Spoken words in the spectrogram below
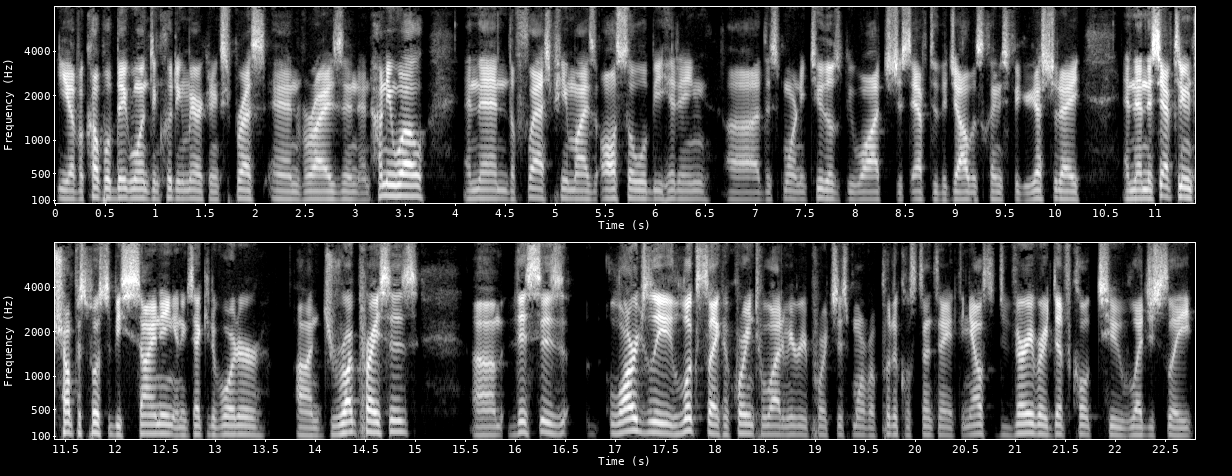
you have a couple of big ones, including American Express and Verizon and Honeywell. And then the flash PMIs also will be hitting uh, this morning too. Those will be watched just after the jobless claims figure yesterday. And then this afternoon, Trump is supposed to be signing an executive order on drug prices. Um, this is largely looks like, according to a lot of media reports, just more of a political stunt than anything else. It's very, very difficult to legislate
